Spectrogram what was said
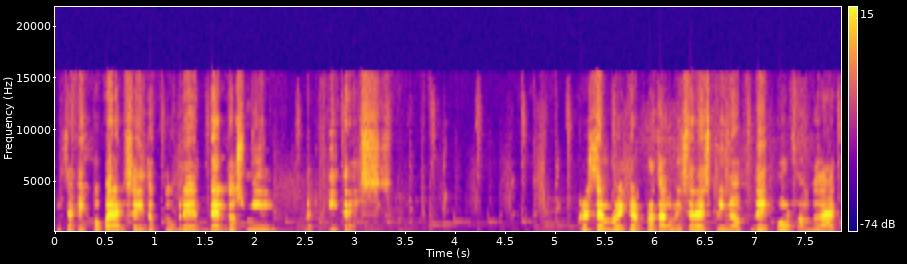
y se fijó para el 6 de octubre del 2023. Kristen Ritter protagonizará spin-off de Orphan Black,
